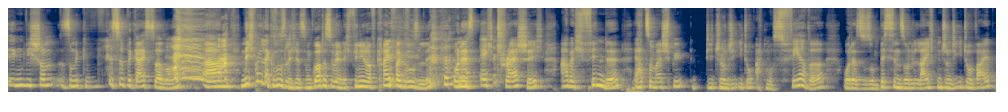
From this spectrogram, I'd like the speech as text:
irgendwie schon so eine gewisse Begeisterung. ähm, nicht, weil er gruselig ist, um Gottes Willen. Ich finde ihn auf keinen Fall gruselig. Und er ist echt trashig. Aber ich finde, er hat zum Beispiel die Junji Ito-Atmosphäre oder so, so ein bisschen so einen leichten Junji Ito-Vibe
